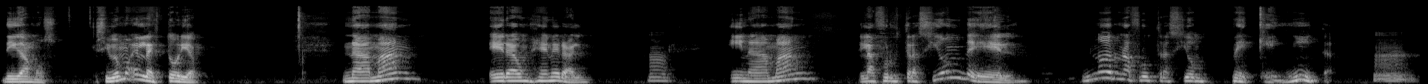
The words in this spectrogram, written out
Digamos, si vemos en la historia, Naamán era un general mm. y Naamán, la frustración de él no era una frustración pequeñita. Mm.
